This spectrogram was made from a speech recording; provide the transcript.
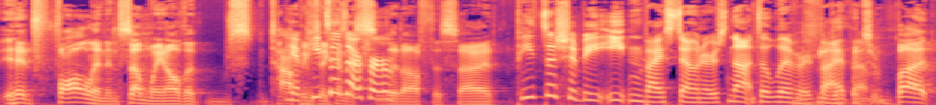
it had fallen in some way and all the toppings pizzas had kind are of for- slid off the side. Pizza should be eaten by stoners, not delivered by them. But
